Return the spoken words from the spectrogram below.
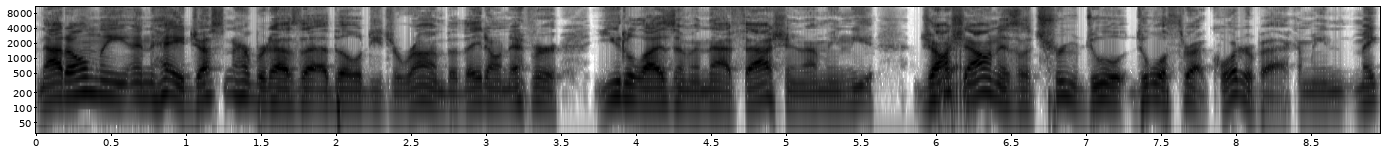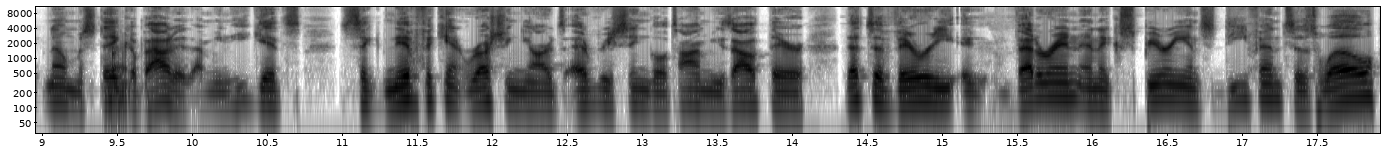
Not only, and hey, Justin Herbert has that ability to run, but they don't ever utilize him in that fashion. I mean, he, Josh yeah. Allen is a true dual dual threat quarterback. I mean, make no mistake right. about it. I mean, he gets significant rushing yards every single time he's out there. That's a very eh, veteran and experienced defense as well.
